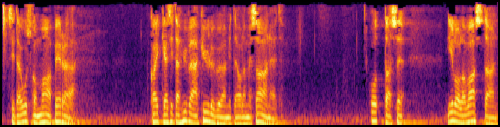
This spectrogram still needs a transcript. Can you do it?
sitä uskon maaperää, kaikkea sitä hyvää kylvyä, mitä olemme saaneet. Ottaa se ilolla vastaan,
